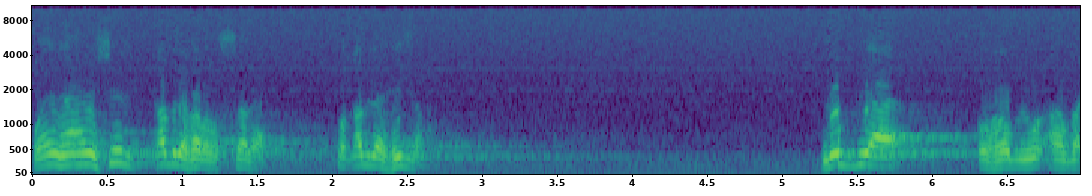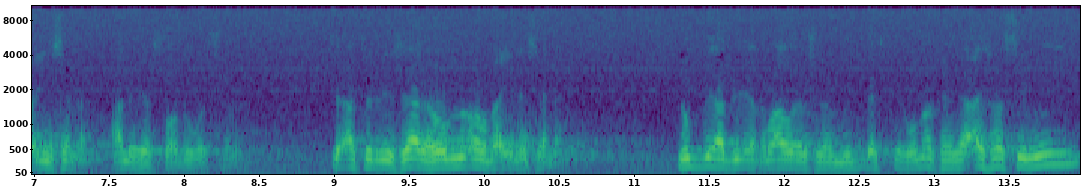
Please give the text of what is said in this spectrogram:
وينهى عن الشرك قبل فرض الصلاة وقبل الهجرة. نبئ وهو ابن أربعين سنة عليه الصلاة والسلام. جاءت الرسالة وهو ابن أربعين سنة. نبئ بالإقراء والإرسال مدته ومكث عشر سنين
